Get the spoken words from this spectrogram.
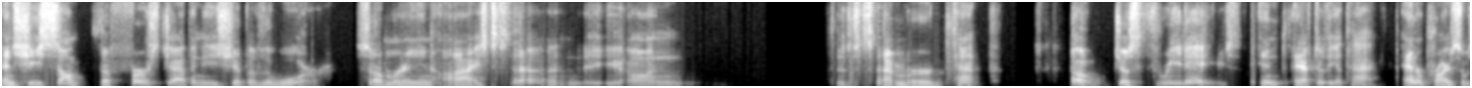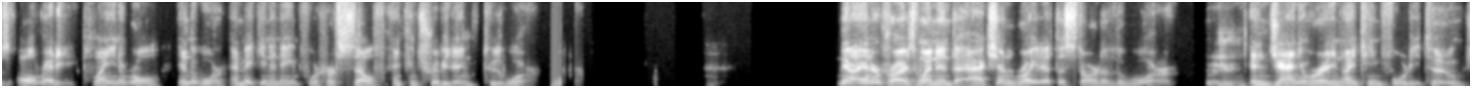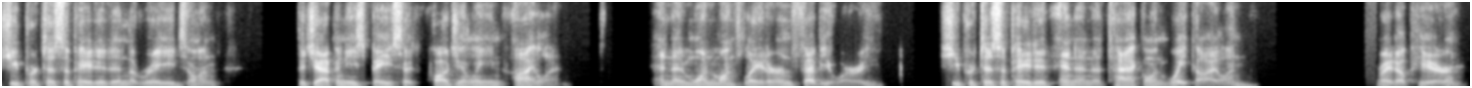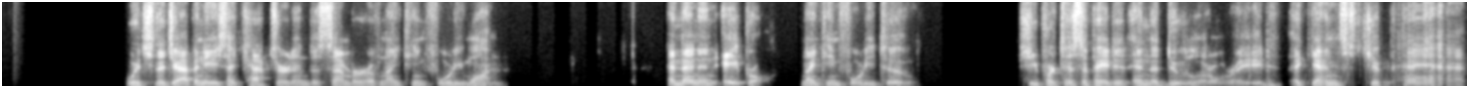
And she sunk the first Japanese ship of the war, submarine I 70, on December 10th. So, just three days in, after the attack, Enterprise was already playing a role in the war and making a name for herself and contributing to the war. Now, Enterprise went into action right at the start of the war. in January 1942, she participated in the raids on the Japanese base at Kwajalein Island. And then one month later, in February, she participated in an attack on Wake Island right up here, which the Japanese had captured in December of 1941. And then in April 1942, she participated in the Doolittle raid against Japan.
